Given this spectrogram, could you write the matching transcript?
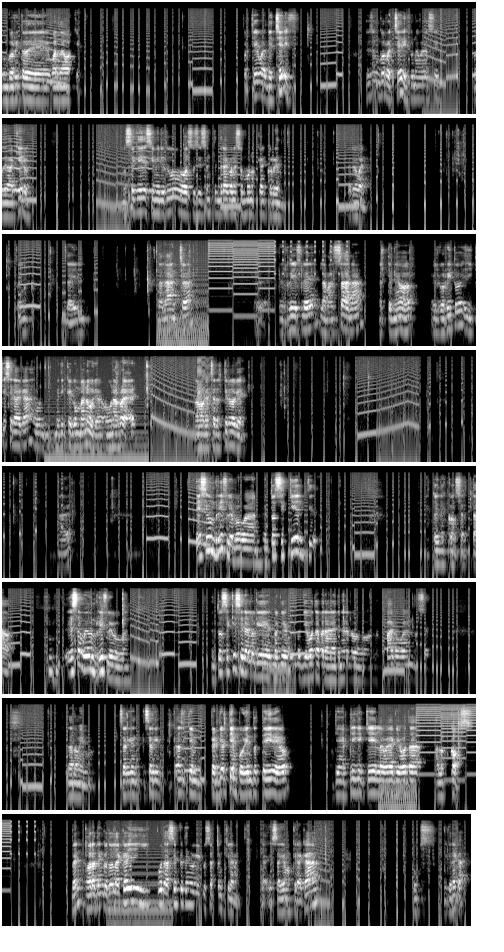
Un gorrito de guardabosque. ¿Por qué? De sheriff. Es un gorro de sheriff, una wea así o de vaquero. No sé qué similitud o asociación tendrá con esos monos que van corriendo. Pero bueno. De ahí la lancha, el, rifle, la manzana, el tenedor, el gorrito. ¿Y qué será acá? Un, me con manubrio o una rueda. ¿eh? Vamos a cachar el tiro lo que es. Ese es un rifle, po, weón. Entonces, ¿qué el? Estoy desconcertado. Esa weón es un rifle, po, weón. Entonces, ¿qué será lo que, lo que, lo que vota para detener a los, los pacos, weón? No sé. Da lo mismo. Si alguien, si alguien, alguien perdió el tiempo viendo este video, que me explique qué es la weá que vota a los cops. ¿Ven? Ahora tengo toda la calle y puta, siempre tengo que cruzar tranquilamente. Ya, ya sabíamos que era acá. Ups, y que era acá.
